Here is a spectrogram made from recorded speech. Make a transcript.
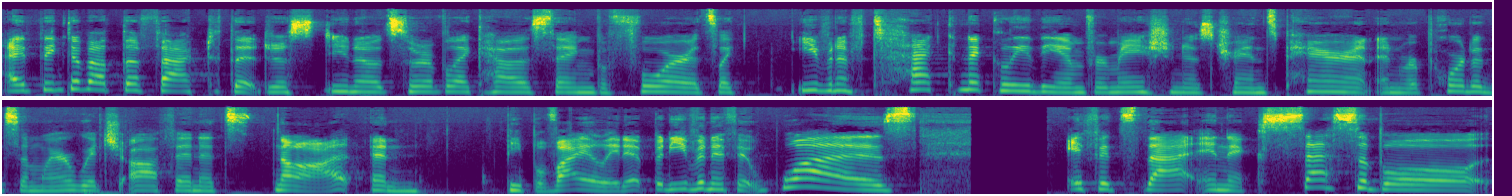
I think about the fact that just, you know, it's sort of like how I was saying before, it's like even if technically the information is transparent and reported somewhere, which often it's not and people violate it, but even if it was, if it's that inaccessible,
